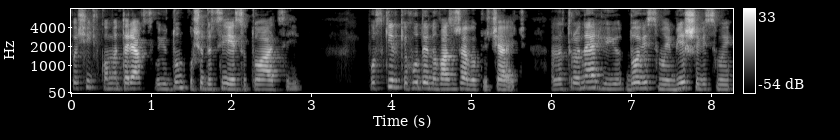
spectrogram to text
Пишіть в коментарях свою думку щодо цієї ситуації. По скільки годин у вас вже виключають електроенергію до 8, більше 8,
